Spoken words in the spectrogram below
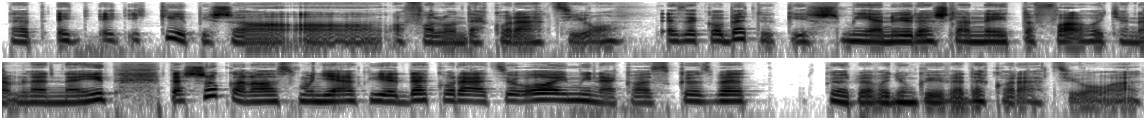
tehát egy, egy, egy kép is a, a, a falon dekoráció. Ezek a betűk is milyen üres lenne itt a fal, hogyha nem lenne itt. Tehát sokan azt mondják, hogy a dekoráció, aj, minek az közben körbe vagyunk véve dekorációval.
